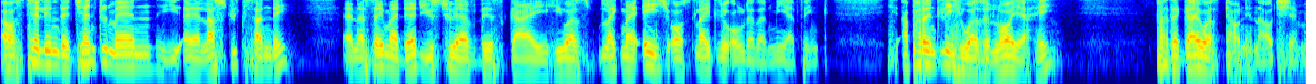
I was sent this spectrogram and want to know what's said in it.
I was telling the gentleman uh, last week Sunday, and I say my dad used to have this guy. He was like my age or slightly older than me, I think. Apparently, he was a lawyer, hey? But the guy was down and out, Shem?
